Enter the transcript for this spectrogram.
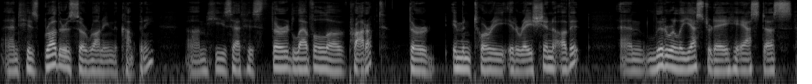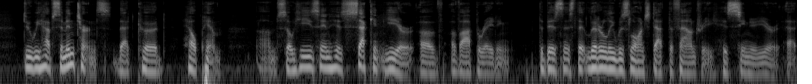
and his brothers are running the company. Um, he's at his third level of product, third inventory iteration of it. And literally yesterday, he asked us, Do we have some interns that could help him? Um, so he's in his second year of, of operating the business that literally was launched at the Foundry his senior year at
